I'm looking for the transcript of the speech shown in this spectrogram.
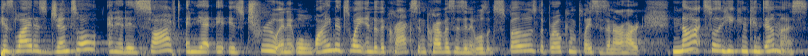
his light is gentle and it is soft, and yet it is true, and it will wind its way into the cracks and crevices, and it will expose the broken places in our heart, not so that he can condemn us,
